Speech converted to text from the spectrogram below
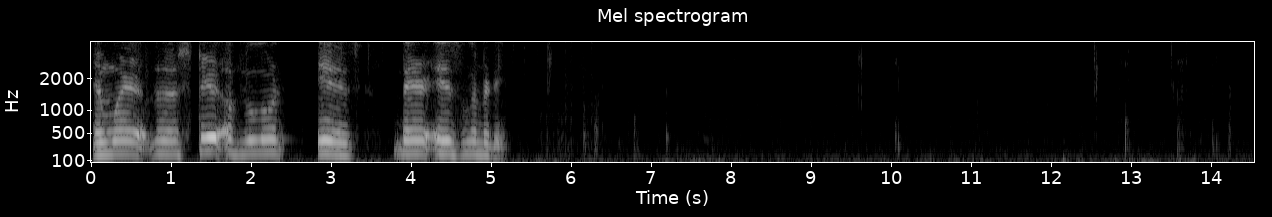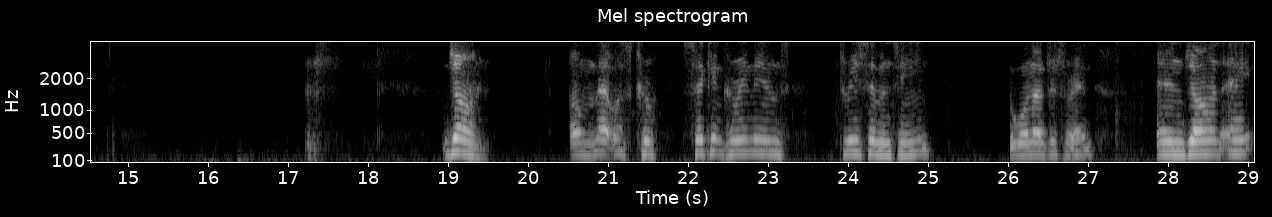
and where the Spirit of the Lord is, there is liberty. John, um, that was correct Second Corinthians 3.17, the one I just read, and John 8,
